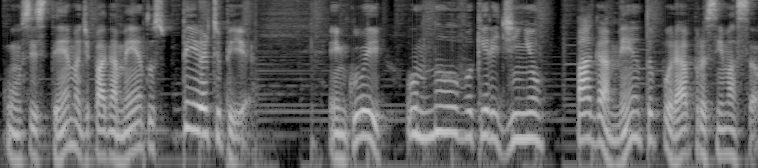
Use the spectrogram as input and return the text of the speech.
com um sistema de pagamentos peer-to-peer. -peer. Inclui o novo queridinho pagamento por aproximação.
